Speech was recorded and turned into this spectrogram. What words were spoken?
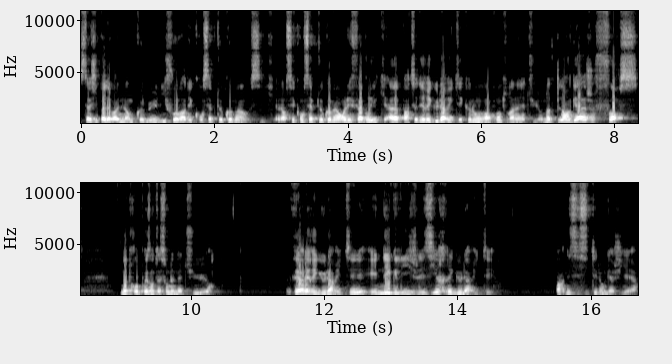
ne s'agit pas d'avoir une langue commune, il faut avoir des concepts communs aussi. Alors ces concepts communs, on les fabrique à partir des régularités que l'on rencontre dans la nature. Notre langage force notre représentation de la nature vers les régularités et néglige les irrégularités par nécessité langagière.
